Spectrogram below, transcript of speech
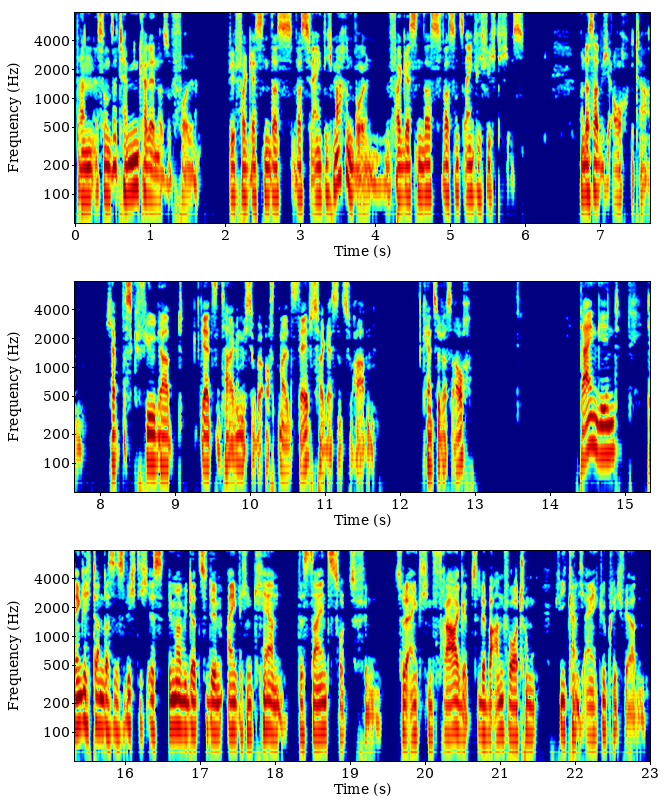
Dann ist unser Terminkalender so voll. Wir vergessen das, was wir eigentlich machen wollen. Wir vergessen das, was uns eigentlich wichtig ist. Und das habe ich auch getan. Ich habe das Gefühl gehabt, die letzten Tage mich sogar oftmals selbst vergessen zu haben. Kennst du das auch? Dahingehend denke ich dann, dass es wichtig ist, immer wieder zu dem eigentlichen Kern des Seins zurückzufinden, zu der eigentlichen Frage, zu der Beantwortung, wie kann ich eigentlich glücklich werden?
